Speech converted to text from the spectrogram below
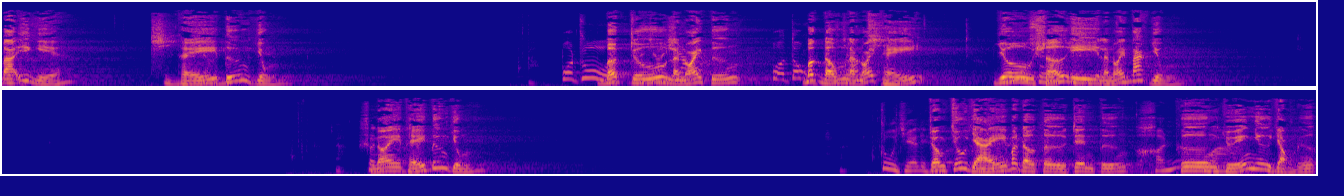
Ba ý nghĩa. Thể tướng dụng. Bất trụ là nói tướng. Bất động là nói thể. Vô sở y là nói tác dụng. Nói thể tướng dụng. Trong chú giải bắt đầu từ trên tướng Thường chuyển như dòng nước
